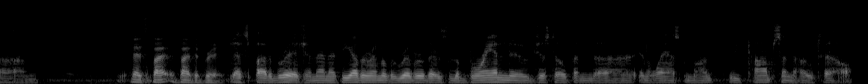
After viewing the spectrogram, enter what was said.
Um, That's by, by the bridge. that's by the bridge, and then at the other end of the river, there's the brand new, just opened uh, in the last month, the Thompson Hotel,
